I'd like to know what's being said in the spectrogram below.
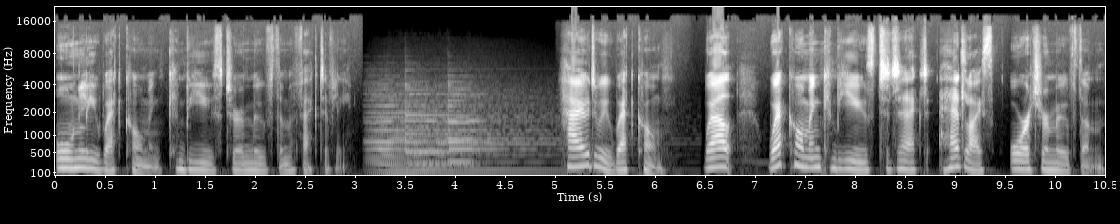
only wet combing can be used to remove them effectively. How do we wet comb? Well, wet combing can be used to detect head lice or to remove them.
